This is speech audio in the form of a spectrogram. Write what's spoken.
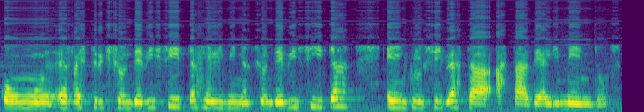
con eh, restricción de visitas, eliminación de visitas e inclusive hasta, hasta de alimentos.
